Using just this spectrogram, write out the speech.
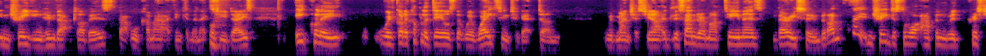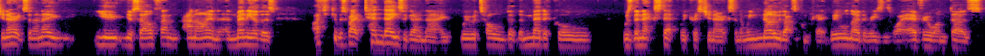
intriguing who that club is. That will come out, I think, in the next few days. Equally, we've got a couple of deals that we're waiting to get done with Manchester United. Lisandro Martinez very soon, but I'm quite intrigued as to what happened with Christian Eriksen. I know you yourself and, and I and, and many others, I think it was about 10 days ago now, we were told that the medical was the next step with Christian Eriksen. And we know that's complicated. We all know the reasons why everyone does.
